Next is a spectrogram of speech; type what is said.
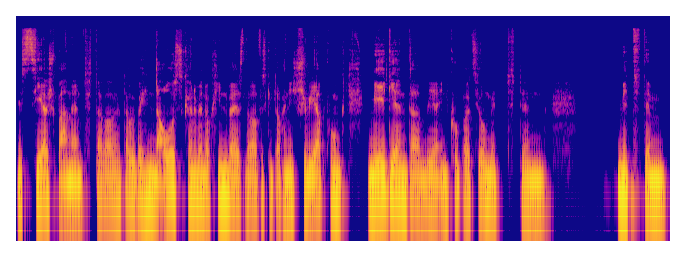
ist sehr spannend. Darüber hinaus können wir noch hinweisen darauf, es gibt auch einen Schwerpunkt Medien, da wir in Kooperation mit dem, mit dem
